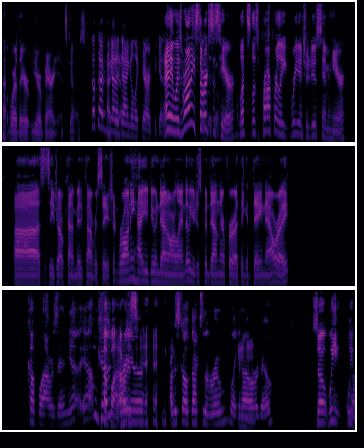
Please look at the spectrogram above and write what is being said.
where their your variance goes. Sometimes you got to dangle a carrot to get. Anyways, Ronnie Starks is here. Let's let's properly reintroduce him here. Uh, since you dropped kind of mid conversation. Ronnie, how you doing down in Orlando? You've just been down there for I think a day now, right? A couple hours in. Yeah, yeah, I'm good. couple I, hours. uh, in. I just got back to the room like an Mhm. hour ago. So we we Yeah.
